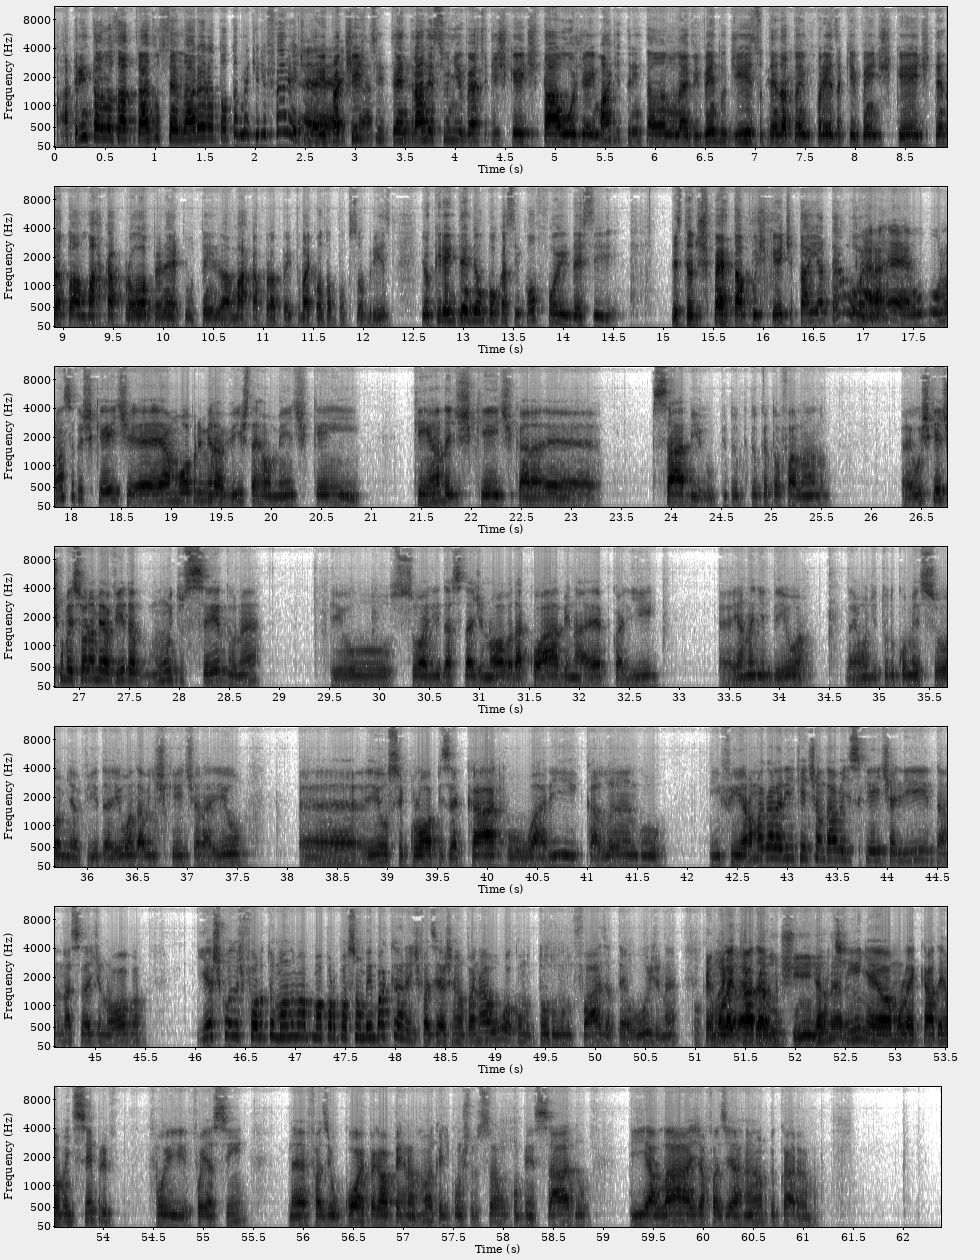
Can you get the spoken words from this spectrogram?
há 30 anos atrás o cenário era totalmente diferente, né? E É, pra ti cara. se- entrar nesse universo de skate, tá hoje aí mais de 30 anos, né? Vivendo disso, tendo a tua empresa que vende skate, tendo a tua marca própria, né? Tu tem a marca própria aí, tu vai contar um pouco sobre isso. Eu queria entender um pouco assim, como foi desse, desse teu despertar pro skate tá aí até hoje. Cara, né? é, o, o lance do skate é, é amor à primeira vista, realmente. Quem, quem anda de skate, cara, é, sabe o, do, do que eu tô falando. É, o skate começou na minha vida muito cedo, né? Eu sou ali da Cidade Nova, da Coab na época ali, é, em Ananindeua, né, onde tudo começou a minha vida. Eu andava de skate, era eu, é, eu, Zé Caco, Ari, Calango, enfim, era uma galerinha que a gente andava de skate ali na, na Cidade Nova. E as coisas foram tomando uma, uma proporção bem bacana. A gente fazia as rampas na rua, como todo mundo faz até hoje, né? Porque a molecada não tinha, Não né? tinha, a molecada realmente sempre foi, foi assim, né? Fazia o corre, pegava a perna manca de construção, compensado, ia lá, já fazia a rampa e o caramba.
